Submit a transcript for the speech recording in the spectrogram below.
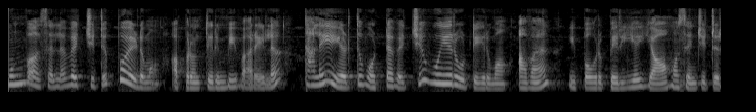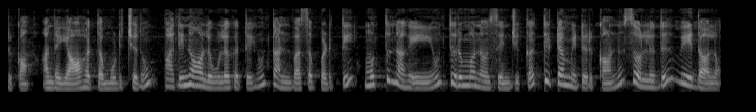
முன்வாசலில் வச்சுட்டு போயிடுவான். அப்புறம் திரும்பி வரையில் தலையை எடுத்து ஒட்ட வச்சு உயிர் ஊட்டிடுவான் அவன் இப்போ ஒரு பெரிய யாகம் செஞ்சிட்டு இருக்கான். அந்த யாகத்தை முடிச்சதும் பதினாலு உலகத்தையும் தன் வசப்படுத்தி முத்து நகையையும் திருமணம் செஞ்சுக்க திட்டமிட்டு இருக்கான்னு சொல்லுது வேதாளம்.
